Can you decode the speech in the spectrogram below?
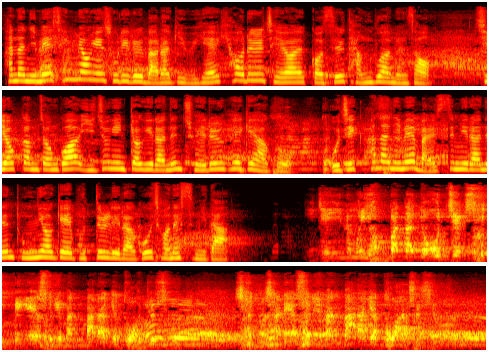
하나님의 생명의 소리를 말하기 위해 혀를 제어할 것을 당부하면서 지역 감정과 이중인격이라는 죄를 회개하고 오직 하나님의 말씀이라는 동력에 붙들리라고 전했습니다. 이제 이놈의 혓바닥에 오직 생명의 소리만 말하게 도와주시고 생산의 소리만 말하게 도와주시고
